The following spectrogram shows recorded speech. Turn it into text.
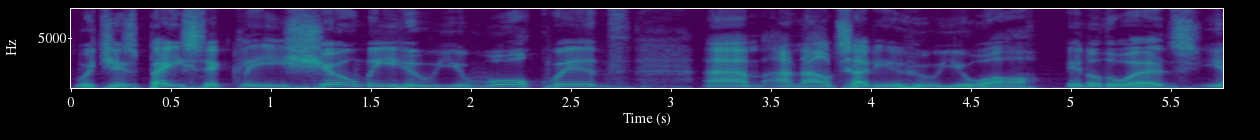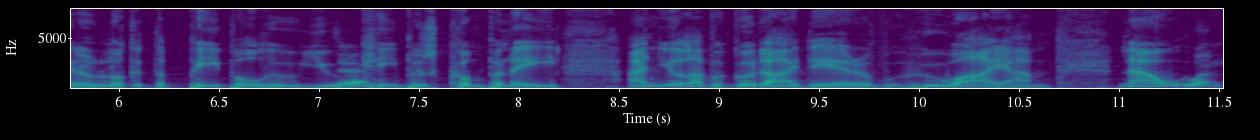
which is basically show me who you walk with, um, and I'll tell you who you are. In other words, you know, look at the people who you Yeah. keep as company, and you'll have a good idea of who I am. Now, Well-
